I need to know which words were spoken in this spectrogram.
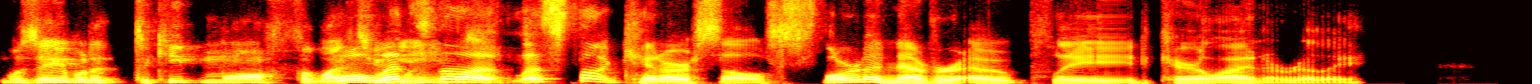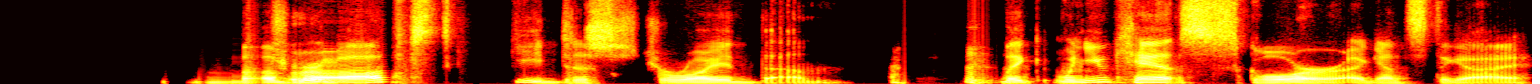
was able to, to keep him off for like well, two let's games. not let's not kid ourselves. Florida never outplayed Carolina really. Bobrovsky destroyed them. Like when you can't score against the guy.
